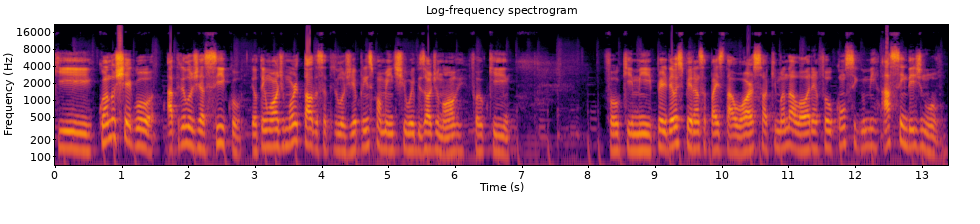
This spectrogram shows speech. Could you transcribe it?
Que quando chegou a trilogia sequel, eu tenho um ódio mortal dessa trilogia, principalmente o episódio 9. Foi o que foi o que me perdeu a esperança para Star Wars, só que Mandalorian foi o que conseguiu me acender de novo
